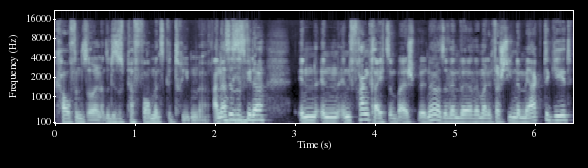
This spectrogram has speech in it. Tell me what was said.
kaufen sollen, also dieses Performance-getriebene. Anders okay. ist es wieder in, in, in Frankreich zum Beispiel. Ne? Also wenn, wir, wenn man in verschiedene Märkte geht,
